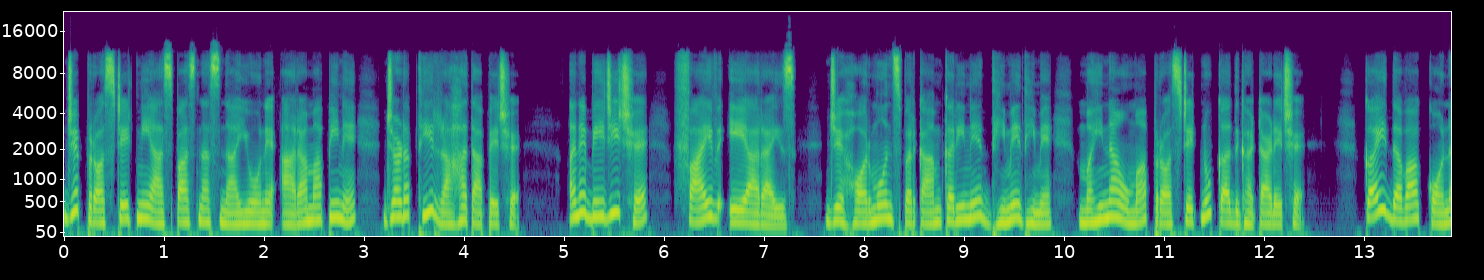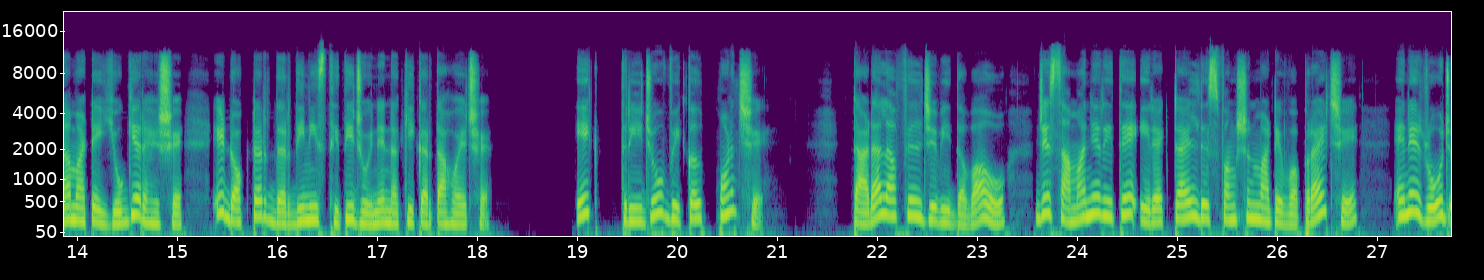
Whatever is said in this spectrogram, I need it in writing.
જે પ્રોસ્ટેટની આસપાસના સ્નાયુઓને આરામ આપીને ઝડપથી રાહત આપે છે. અને બીજી છે ફાઇવ એઆરઆઈઝ, જે હોર્મોન્સ પર કામ કરીને ધીમે ધીમે મહિનાઓમાં પ્રોસ્ટેટનું કદ ઘટાડે છે. કઈ દવા કોના માટે યોગ્ય રહેશે એ ડોક્ટર દર્દીની સ્થિતિ જોઈને નક્કી કરતા હોય છે. એક ત્રીજો વિકલ્પ પણ છે. ટાડાલાફિલ જેવી દવાઓ, જે સામાન્ય રીતે ઇરેક્ટાઇલ ડિસ્ફંક્શન માટે વપરાય છે એને રોજ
